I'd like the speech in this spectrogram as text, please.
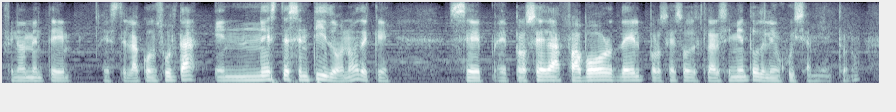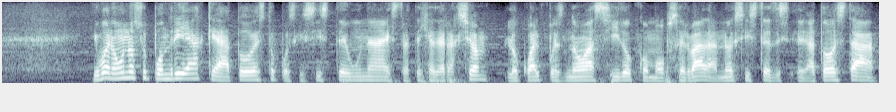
finalmente este, la consulta en este sentido, ¿no? De que se eh, proceda a favor del proceso de esclarecimiento del enjuiciamiento, ¿no? Y bueno, uno supondría que a todo esto pues existe una estrategia de reacción, lo cual pues no ha sido como observada, no existe a toda esta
